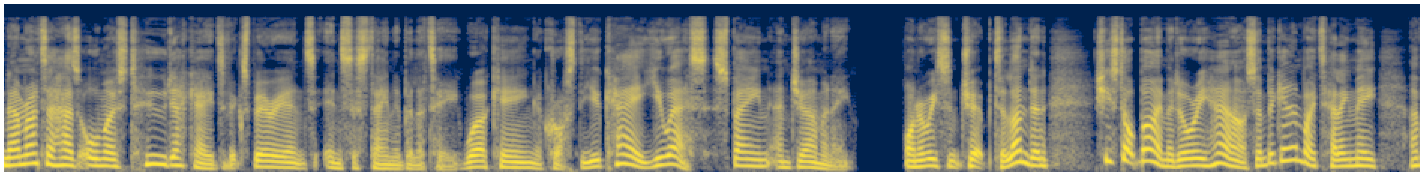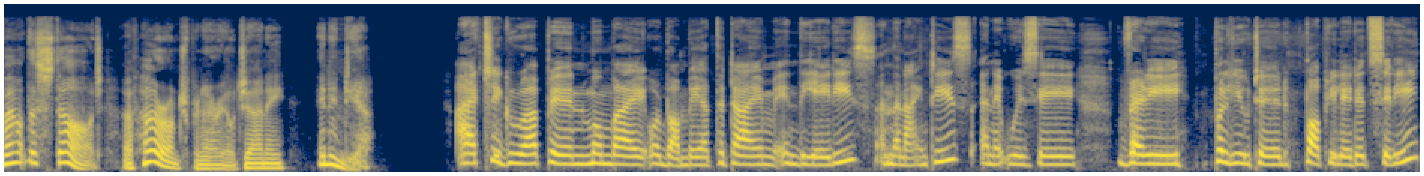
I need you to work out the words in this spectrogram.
Namrata has almost two decades of experience in sustainability, working across the UK, US, Spain, and Germany. On a recent trip to London, she stopped by Midori House and began by telling me about the start of her entrepreneurial journey in India. I actually grew up in Mumbai or Bombay at the time in the 80s and the 90s, and it was a very polluted, populated city,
